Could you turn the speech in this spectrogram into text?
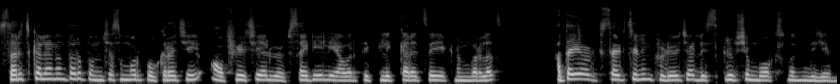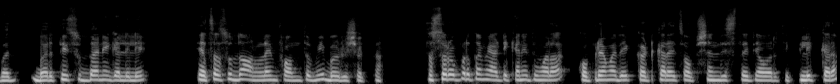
सर्च केल्यानंतर तुमच्यासमोर पोकराची ऑफिशियल वेबसाईट येईल. यावरती क्लिक करायचं एक नंबरलाच. आता या वेबसाईटची लिंक व्हिडिओच्या डिस्क्रिप्शन बॉक्समध्ये दिली आहे. भरती सुद्धा निघालेली आहे. त्याचा सुद्धा ऑनलाईन फॉर्म तुम्ही भरू शकता. तर सर्वप्रथम या ठिकाणी तुम्हाला कोपऱ्यामध्ये कट करायचं ऑप्शन दिसतंय. त्यावरती क्लिक करा.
